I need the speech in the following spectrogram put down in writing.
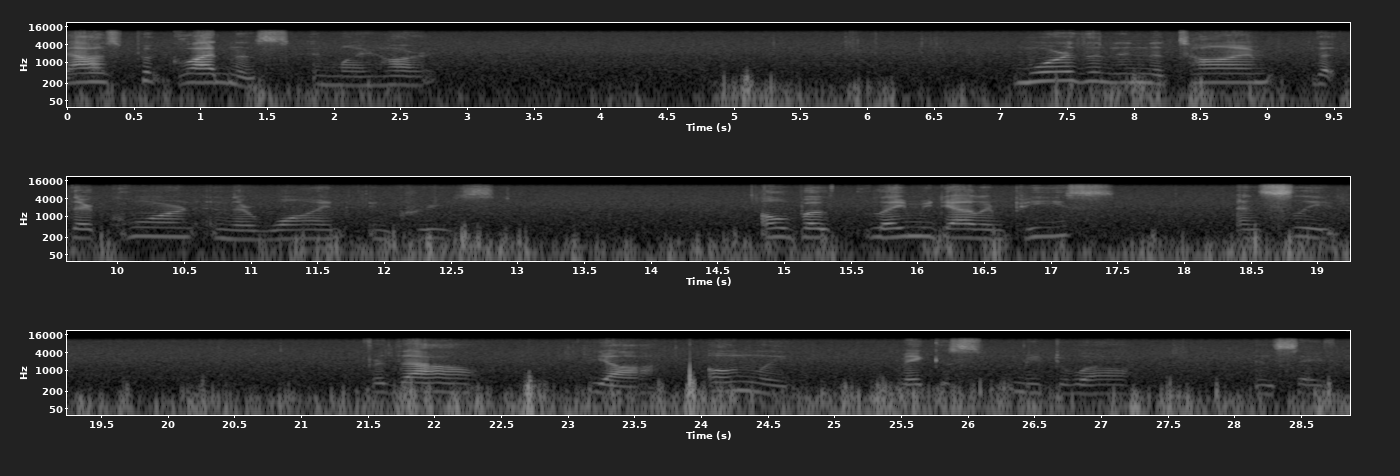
Thou hast put gladness in my heart. More than in the time that their corn and their wine increased. Oh, both lay me down in peace and sleep. For thou, Yah, only makest me dwell in safety.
